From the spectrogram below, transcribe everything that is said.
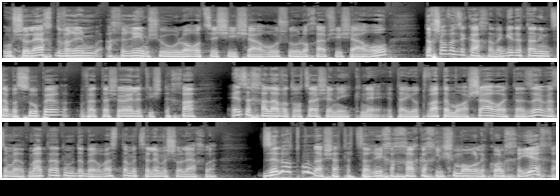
הוא שולח דברים אחרים שהוא לא רוצה שיישארו, שהוא לא חייב שיישארו. תחשוב על זה ככה, נגיד אתה נמצא בסופר, ואתה שואל את אשתך, איזה חלב את רוצה שאני אקנה? את היוטבת המועשר או את הזה? ואז היא אומרת, מה אתה מדבר? ואז אתה מצלם ושולח לה. זה לא תמונה שאתה צריך אחר כך לשמור לכל חייך,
